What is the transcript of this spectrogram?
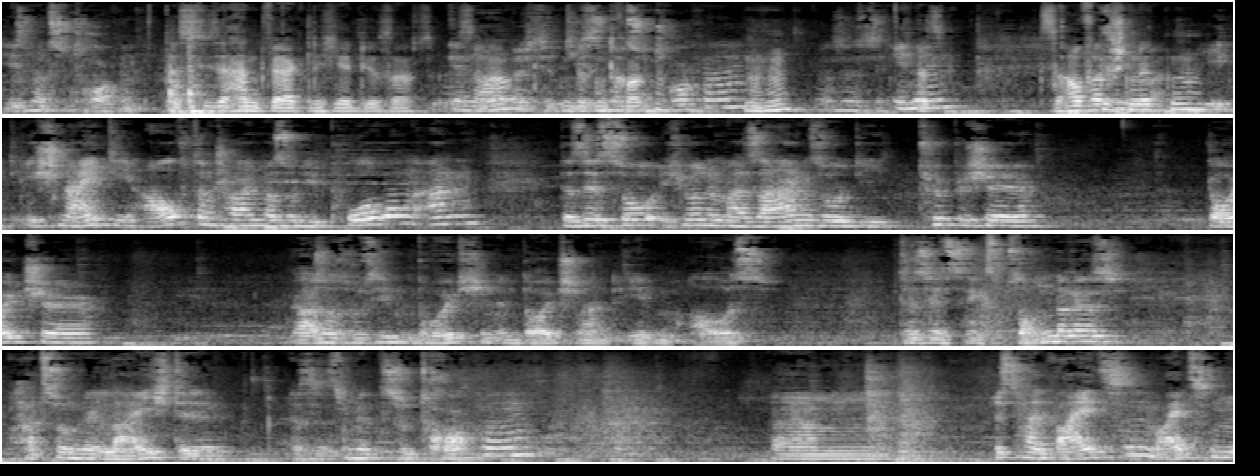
die ist mal zu trocken. Das ist diese handwerkliche, die du sagst. Genau, ne? richtig. Ein bisschen trocken. zu trocken. Mhm. Das ist innen. Das ist aufgeschnitten. Ich, ich, ich schneide die auf, dann schaue ich mal so die Porung an. Das ist so, ich würde mal sagen, so die typische deutsche, ja, so sieht ein Brötchen in Deutschland eben aus. Das ist jetzt nichts Besonderes. Hat so eine leichte, das ist mir zu trocken. Ähm, ist halt Weizen. Weizen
